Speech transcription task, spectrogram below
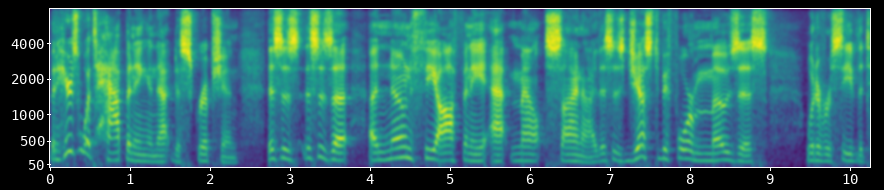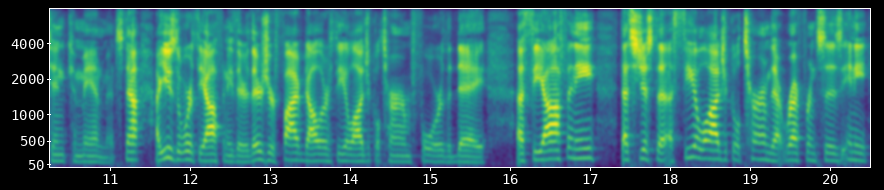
But here's what's happening in that description. This is, this is a, a known theophany at Mount Sinai. This is just before Moses would have received the Ten Commandments. Now, I use the word theophany there. There's your $5 theological term for the day. A theophany, that's just a, a, theological term that references any,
